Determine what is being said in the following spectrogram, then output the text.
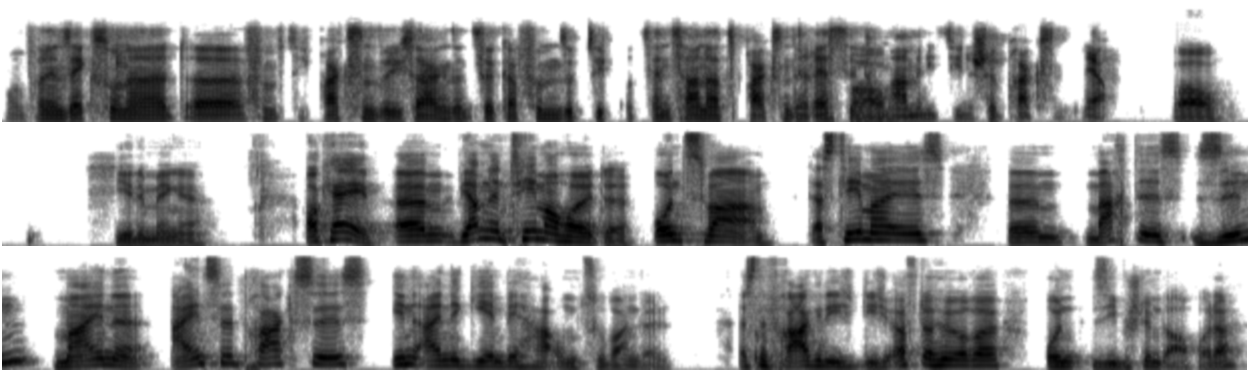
Und von den 650 Praxen würde ich sagen, sind circa 75 Prozent Zahnarztpraxen, der Rest wow. sind humanmedizinische Praxen. Ja. Wow. Jede Menge. Okay, ähm, wir haben ein Thema heute. Und zwar, das Thema ist, ähm, macht es Sinn, meine Einzelpraxis in eine GmbH umzuwandeln? Das ist eine Frage, die ich, die ich öfter höre und Sie bestimmt auch, oder?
